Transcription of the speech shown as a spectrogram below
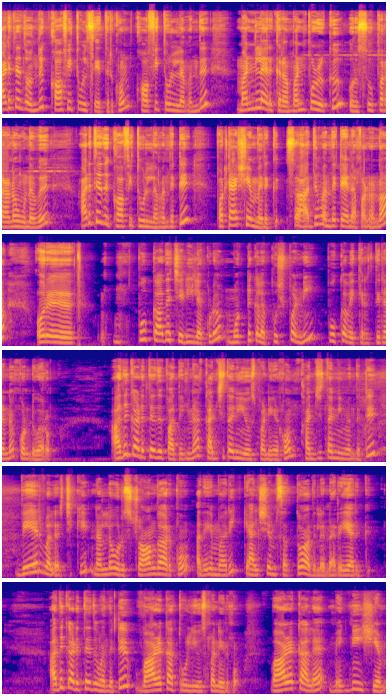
அடுத்தது வந்து காஃபி தூள் சேர்த்துருக்கோம். காஃபி தூளில் வந்து மண்ணில் இருக்கிற மண்புழுக்கு ஒரு சூப்பரான உணவு. அடுத்தது காஃபி தூளில் வந்துட்டு பொட்டாசியம் இருக்குது ஸோ அது வந்துட்டு என்ன பண்ணோன்னா ஒரு பூக்காத செடியில் கூட மொட்டுக்களை புஷ் பண்ணி பூக்க வைக்கிற திறனை கொண்டு வரும். அதுக்கு அடுத்தது பார்த்தீங்கன்னா கஞ்சி தண்ணி யூஸ் பண்ணியிருக்கோம். கஞ்சி தண்ணி வந்துட்டு வேர் வளர்ச்சிக்கு நல்ல ஒரு ஸ்ட்ராங்காக இருக்கும். அதே மாதிரி கால்சியம் சத்தும் அதில் நிறைய இருக்குது அதுக்கு அடுத்தது வந்துட்டு வாழைக்காய் தூள் யூஸ் பண்ணியிருக்கோம். வாழைக்காயில் magnesium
